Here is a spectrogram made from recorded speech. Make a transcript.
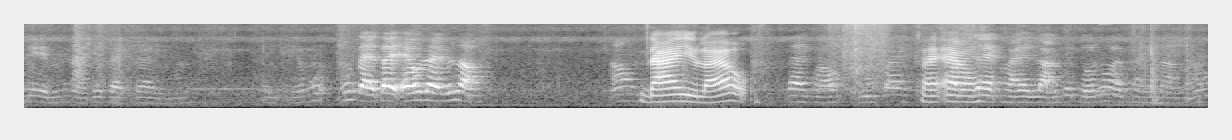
เนี่ยมันน่าจะได้ได้มั้งเดี๋ยวมึงแต่แต่เอลได้ไหมล่ะเอาได้อยู่แล้วได้เขาดูไปใช้แอลแรกภายหลังแต่ตัวน้อยภายหลังเนาะ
